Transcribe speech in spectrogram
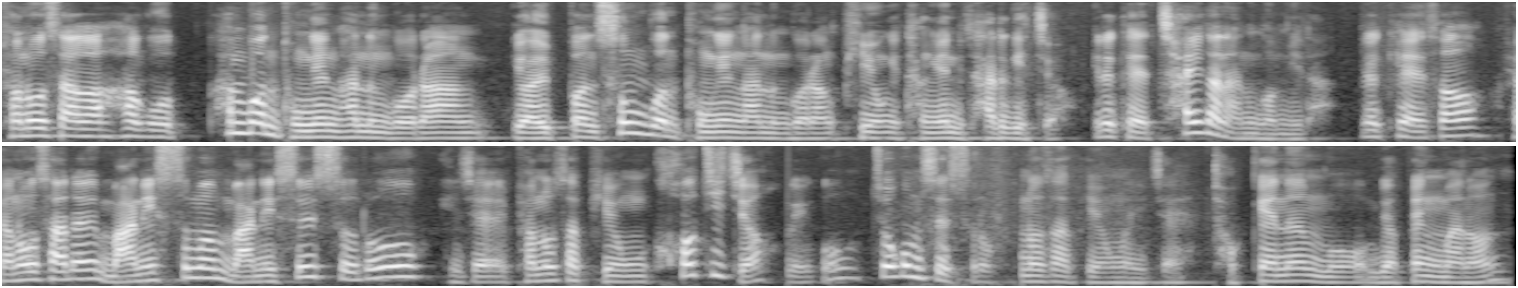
변호사하고 한 번 동행하는 거랑 10번, 20번 동행하는 거랑 비용이 당연히 다르겠죠. 이렇게 차이가 나는 겁니다. 이렇게 해서 변호사를 많이 쓰면 많이 쓸수록 이제 변호사 비용은 커지죠. 그리고 조금 쓸수록 변호사 비용은 이제 적게는 뭐 몇백만 원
